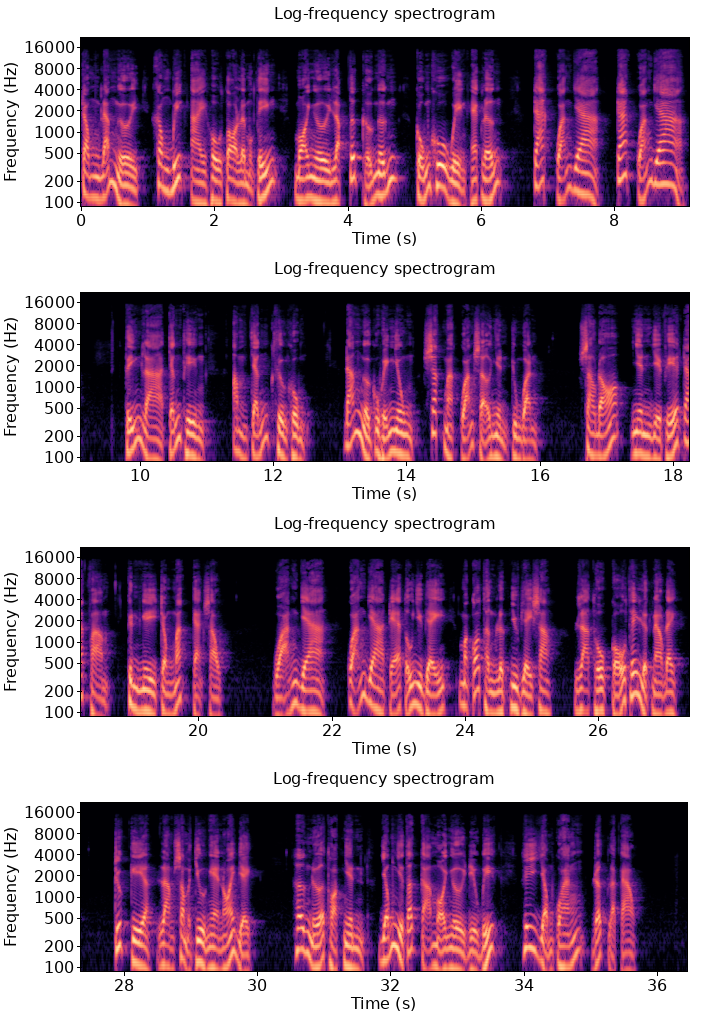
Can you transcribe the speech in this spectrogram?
Trong đám người, không biết ai hô to lên một tiếng, mọi người lập tức hưởng ứng, cũng khu quyền hét lớn. Trác quản gia, trác quản gia. Tiếng là chấn thiên, âm chấn thương khung. Đám người của huyện Nhung sắc mặt quảng sợ nhìn chung quanh. Sau đó nhìn về phía Trác Phàm kinh nghi trong mắt càng sâu. Quản gia, quản gia trẻ tuổi như vậy mà có thần lực như vậy sao? Là thuộc cổ thế lực nào đây? Trước kia làm sao mà chưa nghe nói vậy? Hơn nữa thoạt nhìn giống như tất cả mọi người đều biết, hy vọng của hắn rất là cao.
